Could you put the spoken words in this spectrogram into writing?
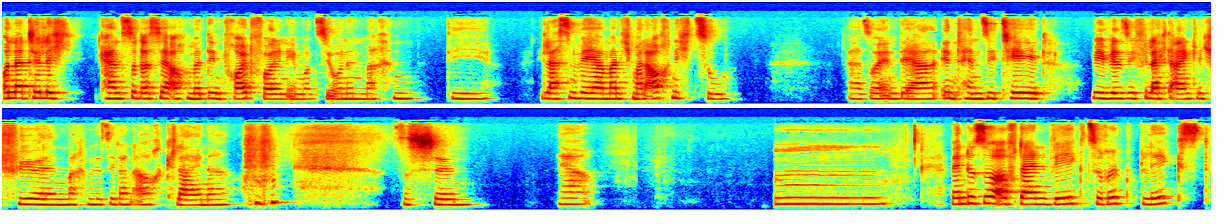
Und natürlich kannst du das ja auch mit den freudvollen Emotionen machen. Die, die lassen wir ja manchmal auch nicht zu. Also in der Intensität, wie wir sie vielleicht eigentlich fühlen, machen wir sie dann auch kleiner. das ist schön. Ja. Mm, Wenn du so auf deinen Weg zurückblickst,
